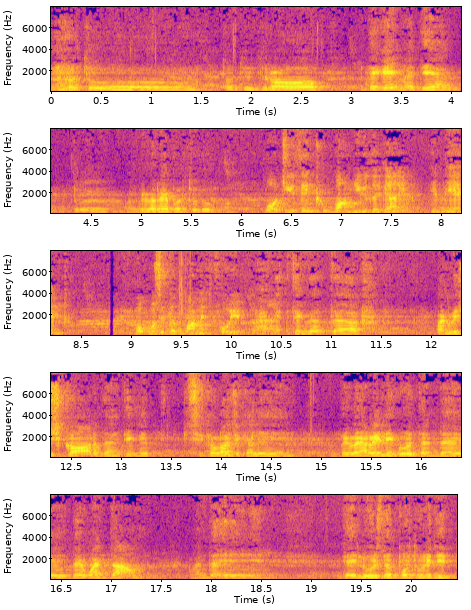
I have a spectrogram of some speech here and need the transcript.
to to, draw the game at the end. We were able to do. What do you think won you the game in the end? What was it that won it for you? I think that uh, when we scored, I think psychologically we were really good, and they, they went down when they they lose the opportunity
